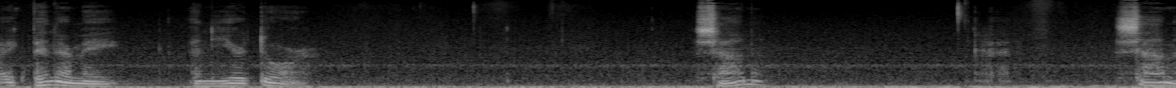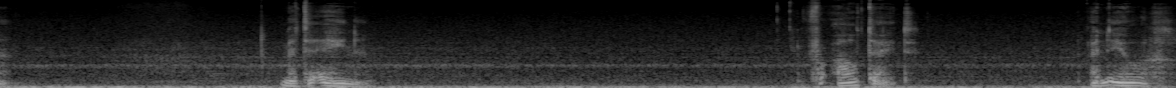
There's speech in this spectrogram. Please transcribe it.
Maar ik ben ermee en hierdoor. Samen. Samen. Met de ene. Voor altijd. En eeuwig.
